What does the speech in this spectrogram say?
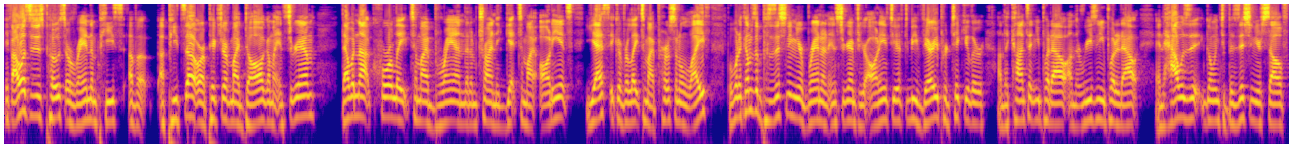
if I was to just post a random piece of a, a pizza or a picture of my dog on my Instagram, that would not correlate to my brand that I'm trying to get to my audience. Yes, it could relate to my personal life, but when it comes to positioning your brand on Instagram to your audience, you have to be very particular on the content you put out, on the reason you put it out, and how is it going to position yourself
